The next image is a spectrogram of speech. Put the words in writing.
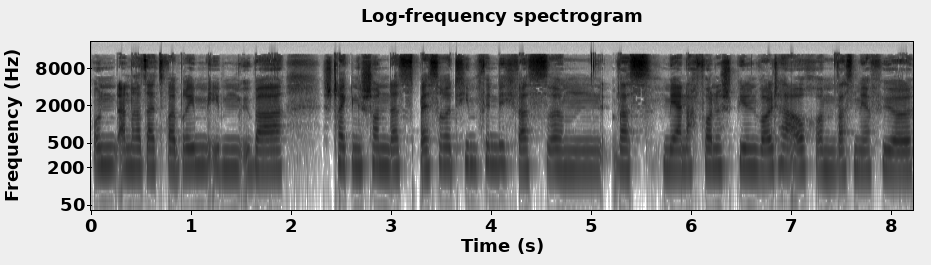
Und andererseits war Bremen eben über Strecken schon das bessere Team, finde ich, was, ähm, was mehr nach vorne spielen wollte, auch ähm, was mehr für,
